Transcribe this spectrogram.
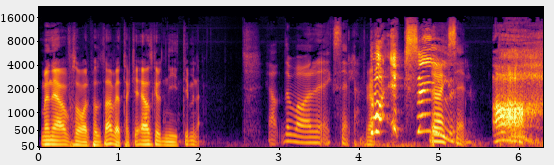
Men jeg svaret på dette vet jeg ikke. Jeg har skrevet 90, men jeg Ja, det var Excel. Det var Excel! Det var Excel. Ah!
